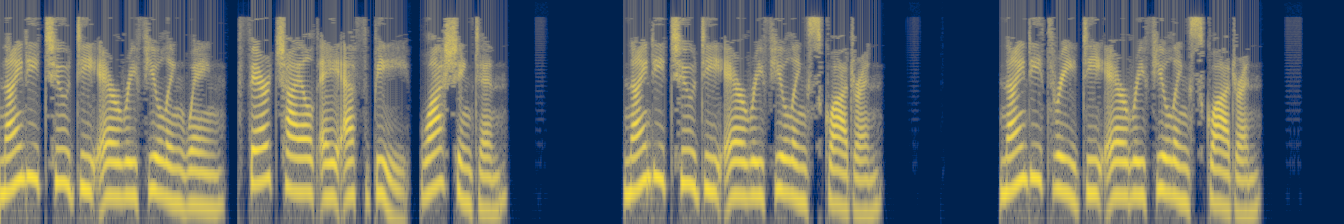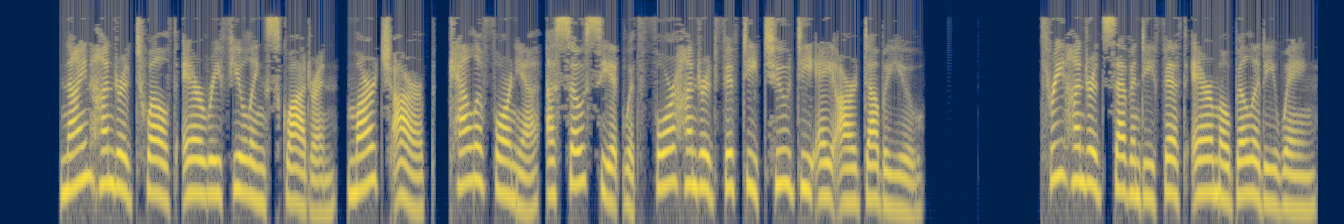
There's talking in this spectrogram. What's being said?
92D Air Refueling Wing, Fairchild AFB, Washington. 92d Air Refueling Squadron. 93d Air Refueling Squadron. 912th Air Refueling Squadron, March ARB, California associate with 452 DARW 375th Air Mobility Wing,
